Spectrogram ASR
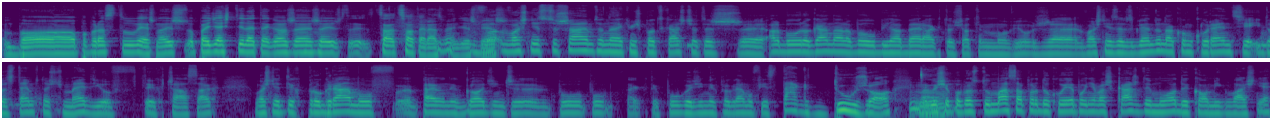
bo po prostu, wiesz, no już opowiedziałeś tyle tego, że, że już, co, co teraz będziesz, Wa- wiesz? właśnie słyszałem to na jakimś podcaście też albo u Rogana, albo u Billa Bera ktoś o tym mówił, że właśnie ze względu na konkurencję i dostępność mediów w tych czasach, właśnie tych programów e, pełnych godzin, czy pół, pół, tak, tych półgodzinnych programów jest tak dużo, No. tego się po prostu masa produkuje, ponieważ każdy młody komik właśnie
